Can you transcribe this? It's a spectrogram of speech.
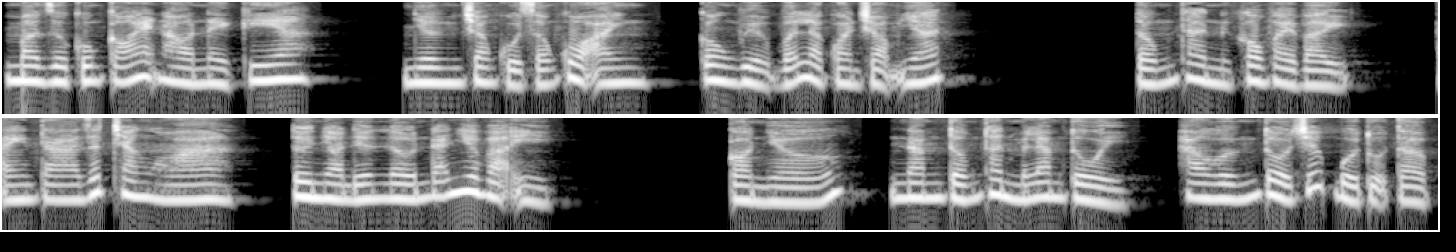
Mặc dù cũng có hẹn hò này kia, Nhưng trong cuộc sống của anh, Công việc vẫn là quan trọng nhất. Tống thần không phải vậy, Anh ta rất trang hòa Từ nhỏ đến lớn đã như vậy. Còn nhớ, Năm Tống thần 15 tuổi hào hứng tổ chức buổi tụ tập,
